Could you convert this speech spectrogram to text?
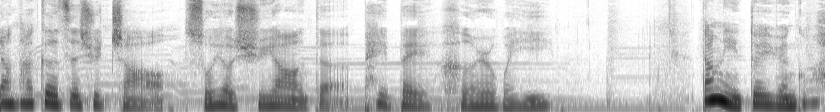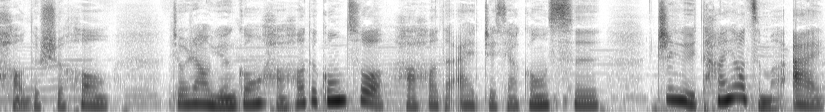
让他各自去找所有需要的配备，合而为一。当你对员工好的时候，就让员工好好的工作，好好的爱这家公司。至于他要怎么爱，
